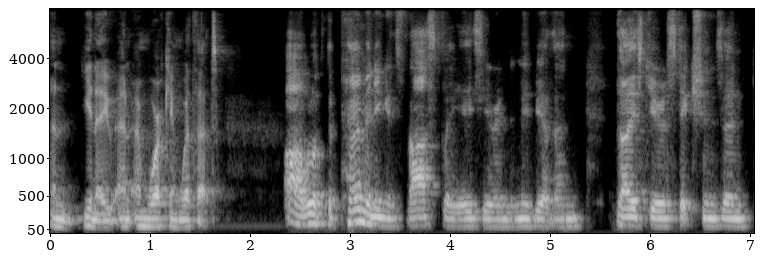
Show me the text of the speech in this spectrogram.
and you know and, and working with it? Oh, look, the permitting is vastly easier in Namibia than those jurisdictions and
